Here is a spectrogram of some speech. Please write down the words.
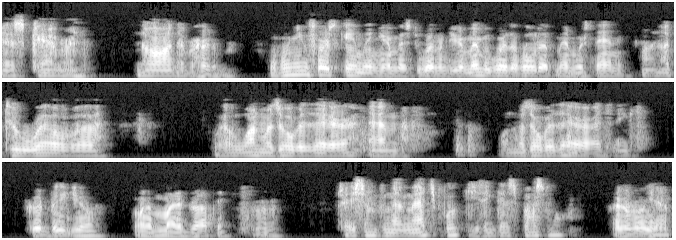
S. Cameron. No, I never heard of him. Well, when you first came in here, Mr. Whitman, do you remember where the hold-up men were standing? Uh, not too well. Uh, well, one was over there, and one was over there, I think. Could be, Joe. One of them might have dropped it. Hmm. Trace them from that matchbook? Do you think that's possible? I don't know yet.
